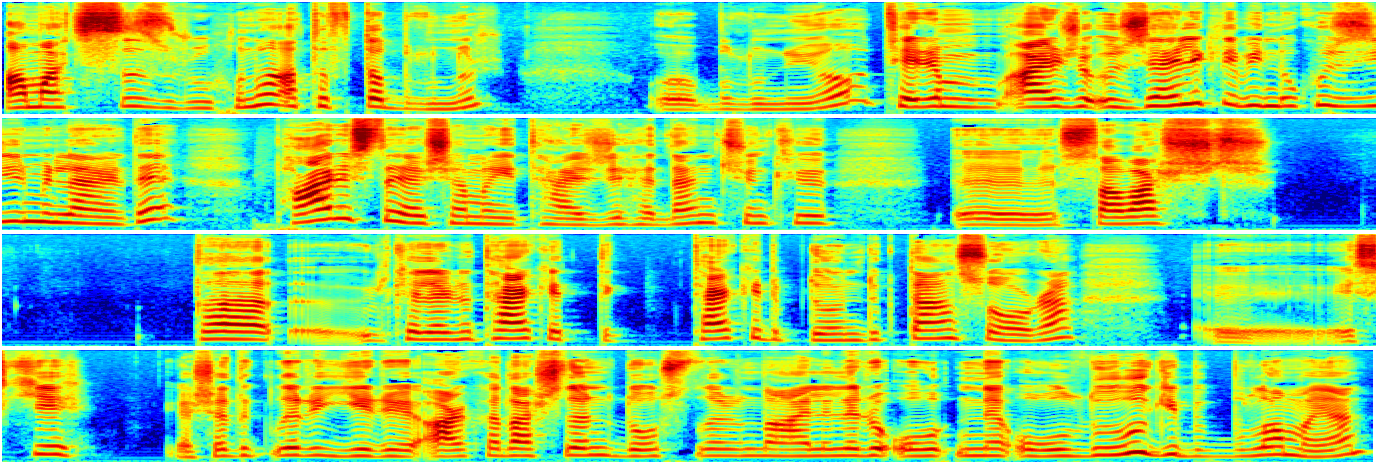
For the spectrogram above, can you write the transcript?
amaçsız ruhuna atıfta bulunur e, bulunuyor. Terim ayrıca özellikle 1920'lerde Paris'te yaşamayı tercih eden çünkü e, savaş da e, ülkelerini terk ettik terk edip döndükten sonra e, eski yaşadıkları yeri arkadaşlarını dostlarını aileleri o, ne olduğu gibi bulamayan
